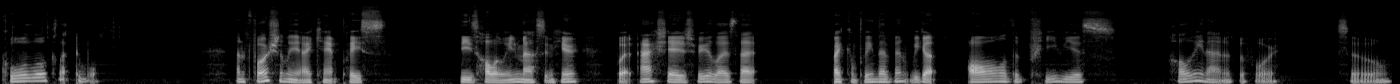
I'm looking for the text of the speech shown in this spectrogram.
cool little collectible. Unfortunately, I can't place these Halloween masks in here, but actually I just realized that by completing that event, we got all the previous Halloween items before. So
